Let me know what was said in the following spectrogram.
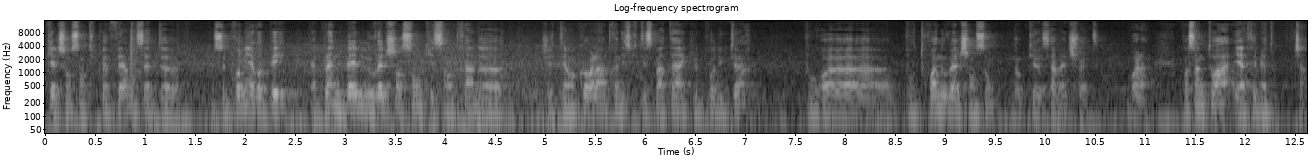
quelle chanson tu préfères dans, cette, euh, ce premier EP. Il y a plein de belles nouvelles chansons qui sont en train de... J'étais encore là en train de discuter ce matin avec le producteur pour, euh, pour trois nouvelles chansons. Donc ça va être chouette. Voilà. Prends soin de toi et à très bientôt. Ciao.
